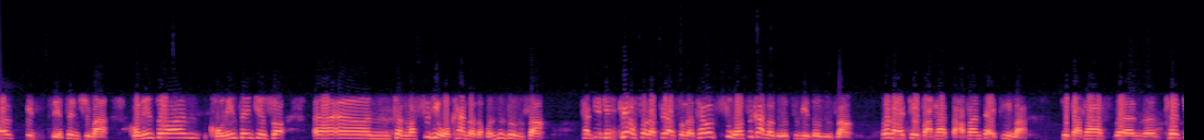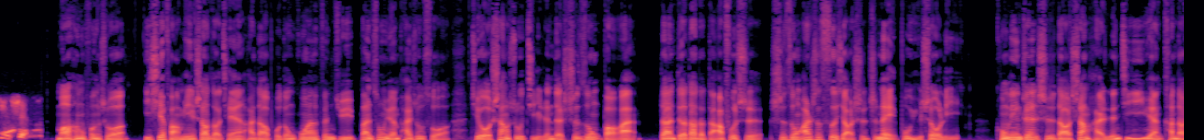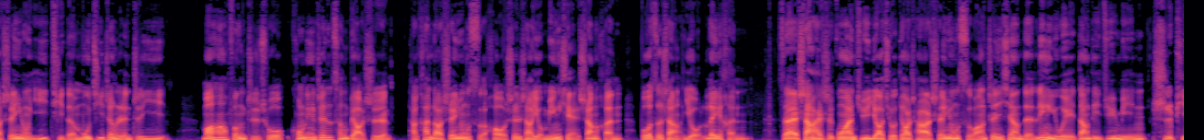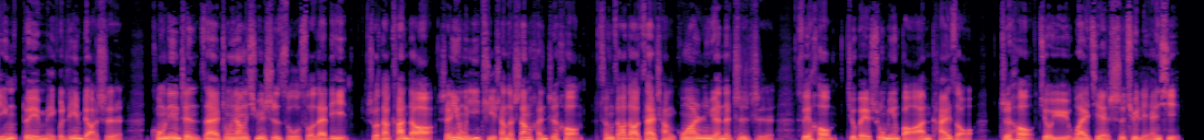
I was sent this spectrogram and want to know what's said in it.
有证据吗？孔令珍，孔令珍就说，嗯嗯，叫什么尸体我看到的，浑身都是伤。他就讲不要说了，不要说了。他说是我是看到这个尸体都是伤，后来就把他打翻在地嘛。就把他呃拖进去。毛恒凤说，一些访民稍早前还到浦东公安分局半松园派出所就上述几人的失踪报案，但得到的答复是失踪二十四小时之内不予受理。孔令珍是到上海仁济医院看到沈勇遗体的目击证人之一。毛恒凤指出，孔令珍曾表示，他看到沈勇死后身上有明显伤痕，脖子上有勒痕。在上海市公安局要求调查沈勇死亡真相的另一位当地居民石平对美国之音表示，孔令珍在中央巡视组所在地说，他看到沈勇遗体上的伤痕之后，曾遭到在场公安人员的制止，随后就被数名保安抬走，之后就与外界失去联系。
